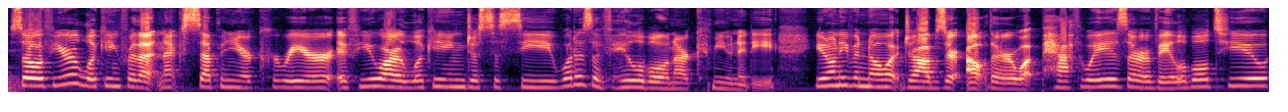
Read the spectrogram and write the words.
So if you're looking for that next step in your career, if you are looking just to see what is available in our community, you don't even know what jobs are out there, what pathways are available to you,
